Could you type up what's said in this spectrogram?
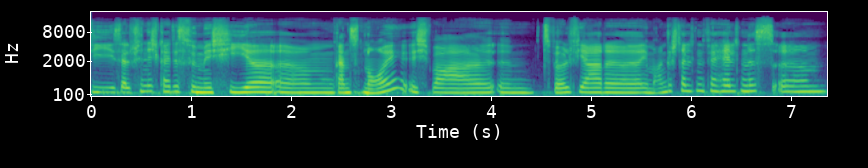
Die Selbstständigkeit ist für mich hier ähm, ganz neu. Ich war ähm, zwölf Jahre im Angestelltenverhältnis, ähm,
